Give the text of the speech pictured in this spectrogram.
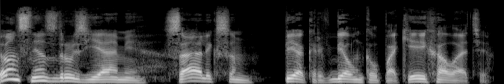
То он снят с друзьями, с Алексом, пекарь в белом колпаке и халате.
